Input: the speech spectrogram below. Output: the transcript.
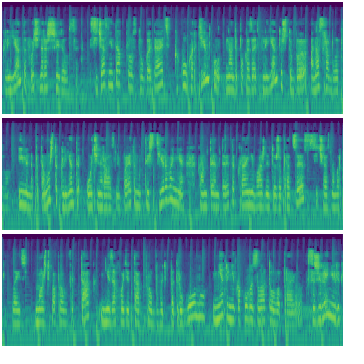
клиентов очень расширился. Сейчас не так просто угадать, какую картинку надо показать клиенту, чтобы она сработала. Именно потому, что клиенты очень разные. Поэтому тестирование контента – это крайне важный тоже процесс сейчас на маркетплейсе. Можете попробовать так, не заходит так, пробовать по-другому. Нету никакого золотого правила, к сожалению или к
